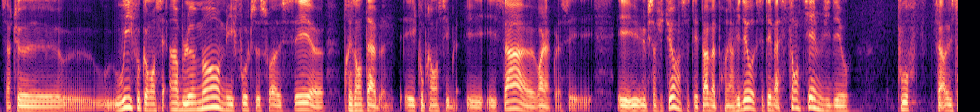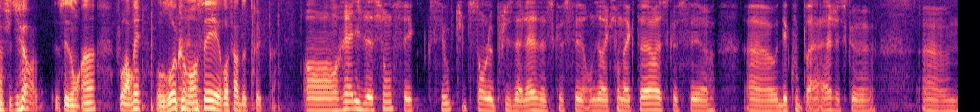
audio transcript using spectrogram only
C'est-à-dire que, euh, oui, il faut commencer humblement, mais il faut que ce soit assez euh, présentable et compréhensible. Et, ça, euh, voilà. Et le Futur Futur, c'était pas ma première vidéo, c'était ma centième vidéo pour faire le Futur Futur, saison 1, pour après recommencer et refaire d'autres trucs. En réalisation, c'est où que tu te sens le plus à l'aise? Est-ce que c'est en direction d'acteur? Est-ce que c'est au découpage? Est-ce que euh,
